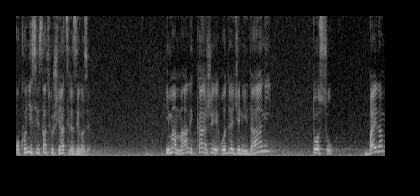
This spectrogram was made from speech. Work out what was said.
oko njih se islamski učinjaci razilaze. Ima mali kaže određeni dani to su Bajram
